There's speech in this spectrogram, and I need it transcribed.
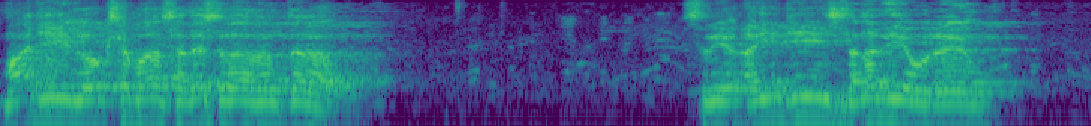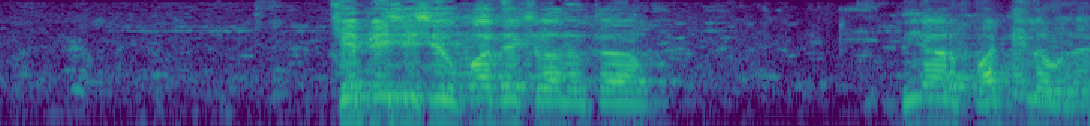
ಮಾಜಿ ಲೋಕಸಭಾ ಸದಸ್ಯರಾದಂತ ಶ್ರೀ ಐ ಜಿ ಸನದಿ ಅವರೇ ಕೆಪಿಸಿಸಿ ಉಪಾಧ್ಯಕ್ಷರಾದಂತ ಬಿ ಆರ್ ಪಾಟೀಲ್ ಅವರೇ,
